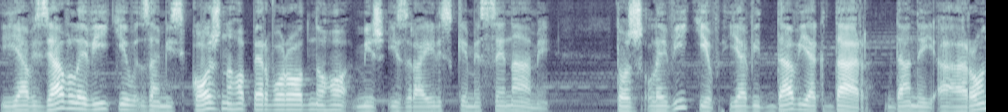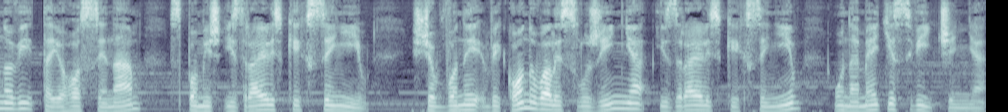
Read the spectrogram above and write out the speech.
І я взяв левітів замість кожного первородного між ізраїльськими синами. Тож левітів я віддав як дар, даний Ааронові та його синам з поміж ізраїльських синів, щоб вони виконували служіння ізраїльських синів у наметі свідчення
